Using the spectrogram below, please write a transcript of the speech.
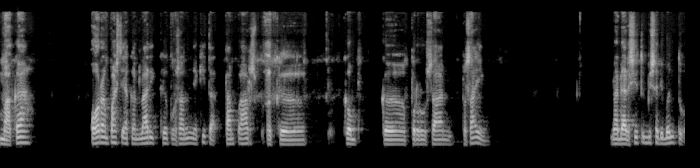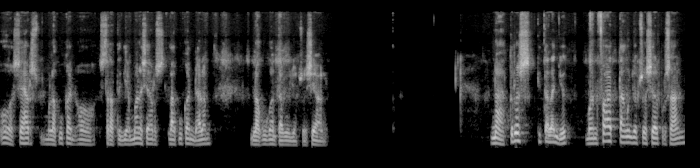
maka orang pasti akan lari ke perusahaannya kita tanpa harus, eee, ke ke ke perusahaan pesaing. Nah, dari situ bisa dibentuk, "Oh, saya harus melakukan, oh strategi yang mana saya harus lakukan dalam melakukan tanggung jawab sosial." Nah, terus kita lanjut, manfaat tanggung jawab sosial perusahaan.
